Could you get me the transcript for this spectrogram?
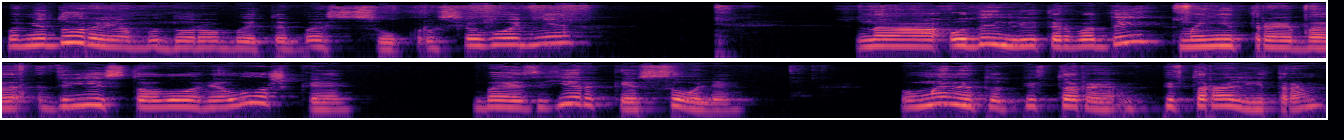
Помідори я буду робити без цукру сьогодні. На 1 літр води мені треба 2 столові ложки без гірки солі. У мене тут півтора, півтора літра,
